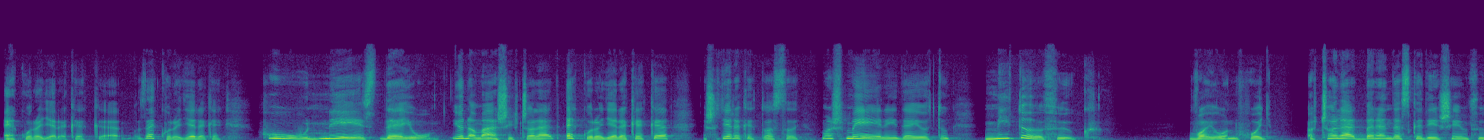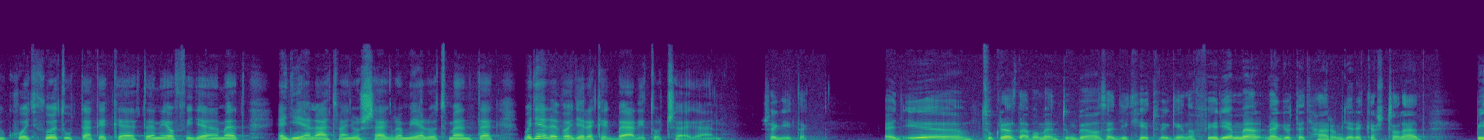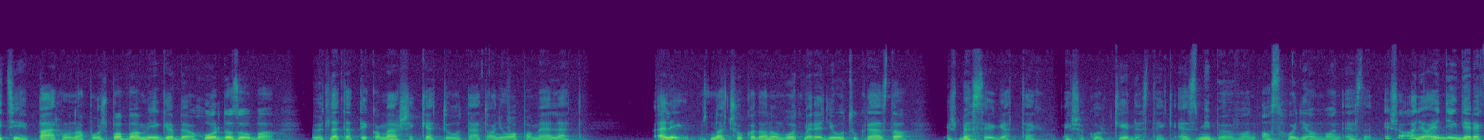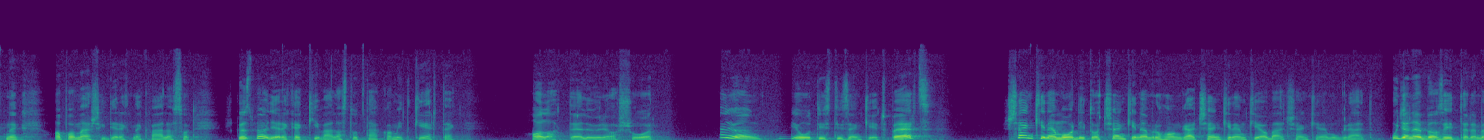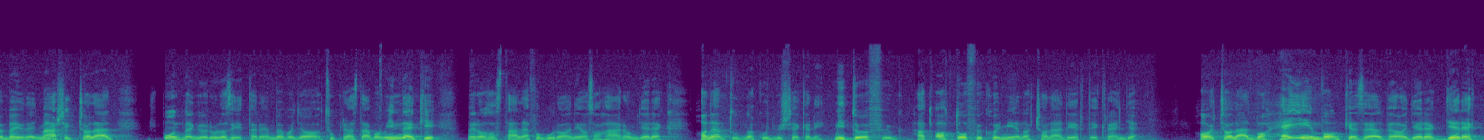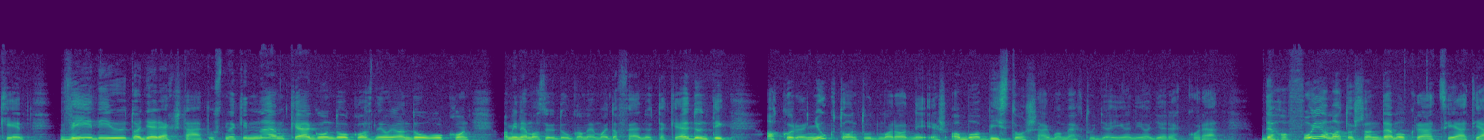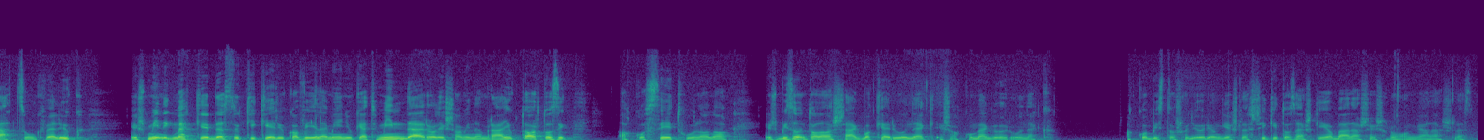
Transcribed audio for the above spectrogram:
ekkora gyerekekkel. Az ekkora gyerekek, hú, nézd, de jó. Jön a másik család, ekkora gyerekekkel, és a gyerekektől azt hogy most miért ide jöttünk? Mitől függ? Vajon, hogy a család berendezkedésén függ, hogy föl tudták-e kelteni a figyelmet egy ilyen látványosságra, mielőtt mentek, vagy eleve a gyerekek beállítottságán? Segítek. Egy cukrászdába mentünk be az egyik hétvégén a férjemmel, megjött egy három gyerekes család. Pici, pár hónapos baba még ebbe a hordozóba, őt letették a másik kettő tehát anyu-apa mellett. Elég nagy sokadanom volt, mert egy jó cukrászda, és beszélgettek. És akkor kérdezték, ez miből van, az hogyan van, ez nem. És a anya egyik gyereknek, apa másik gyereknek válaszolt. És közben a gyerekek kiválasztották, amit kértek. Haladt előre a sor. Egy olyan jó 10-12 perc, senki nem ordított, senki nem rohangált, senki nem kiabált, senki nem ugrált. Ugyanebbe az étterembe bejön egy másik család, és pont megörül az étterembe vagy a cukrászdába mindenki, mert az aztán le fog uralni az a három gyerek, ha nem tudnak úgy viselkedni. Mitől függ? Hát attól függ, hogy milyen a család értékrendje. Ha a családban helyén van kezelve a gyerek gyerekként, védi őt a gyerek státusz, neki nem kell gondolkozni olyan dolgokon, ami nem az ő dolga, mert majd a felnőttek eldöntik, akkor ön nyugton tud maradni, és abba a biztonságban meg tudja élni a gyerekkorát. De ha folyamatosan demokráciát játszunk velük, és mindig megkérdezzük, kikérjük a véleményüket mindenről, és ami nem rájuk tartozik, akkor széthullanak, és bizonytalanságba kerülnek, és akkor megőrülnek. Akkor biztos, hogy őrjöngés lesz, sikítozás, kiabálás és rohangálás lesz.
